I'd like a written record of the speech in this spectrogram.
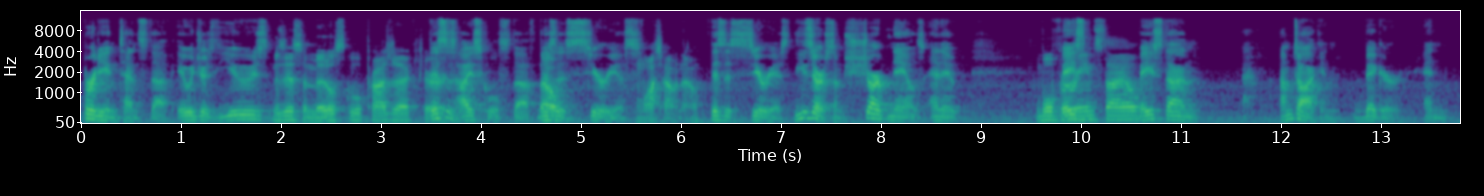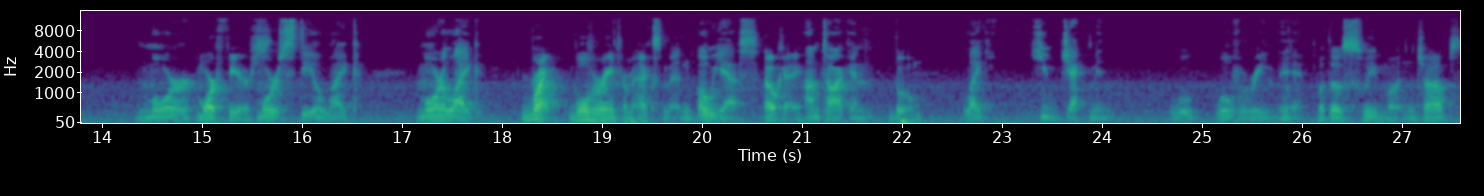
Pretty intense stuff. It would just use. Is this a middle school project? Or... This is high school stuff. This No. is serious. Watch out now. This is serious. These are some sharp nails, and it Wolverine style? based on. I'm talking bigger and more More fierce. more steel like, more like. Right. Wolverine from X Men. Oh yes, Okay. I'm talking Boom. like Hugh Jackman, Wol- Wolverine. There. With those sweet mutton chops.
